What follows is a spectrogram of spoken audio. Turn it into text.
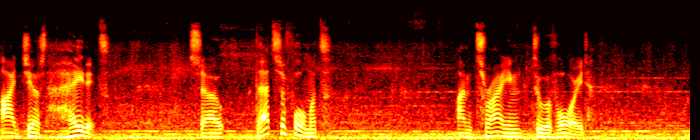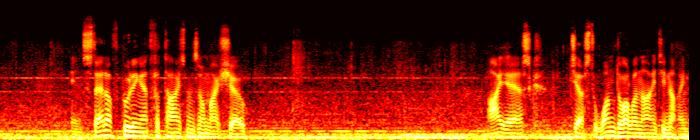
I just hate it. So that's a format I'm trying to avoid. Instead of putting advertisements on my show, I ask just $1.99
